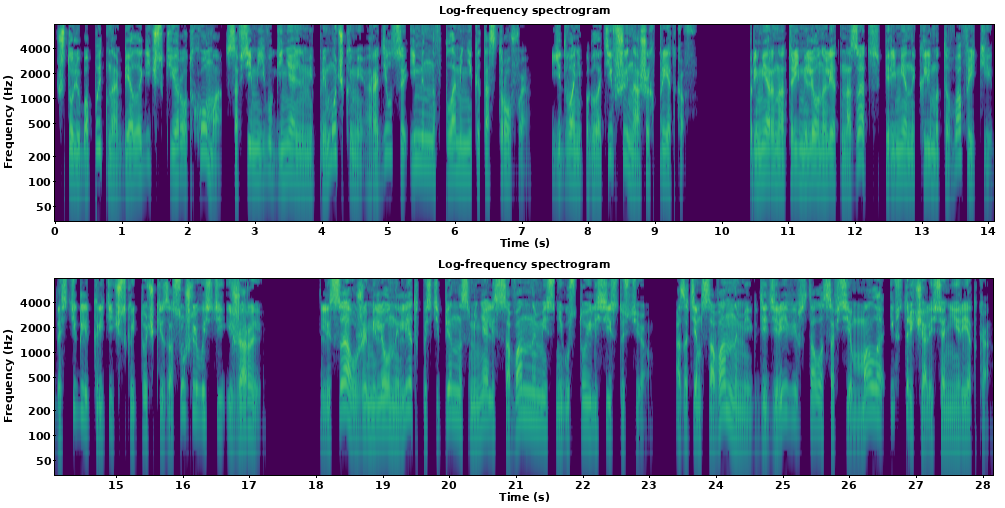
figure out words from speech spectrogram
Что любопытно, биологический род Homo со всеми его гениальными примочками родился именно в пламени катастрофы, едва не поглотившей наших предков. Примерно 3 миллиона лет назад перемены климата в Африке достигли критической точки засушливости и жары. Леса уже миллионы лет постепенно сменялись саваннами с негустой лесистостью, а затем саваннами, где деревьев стало совсем мало и встречались они редко.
